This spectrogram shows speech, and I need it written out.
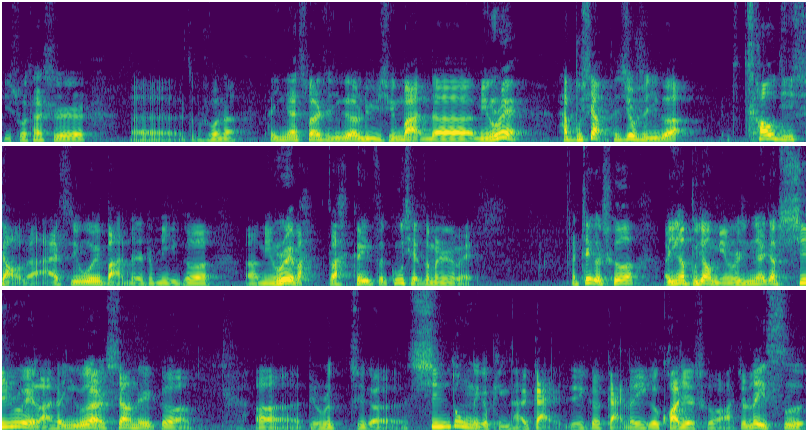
你说它是呃怎么说呢？它应该算是一个旅行版的明锐，还不像，它就是一个超级小的 SUV 版的这么一个呃明锐吧，对吧？可以这姑且这么认为。那这个车应该不叫明锐，应该叫新锐了，它有点像这个呃，比如说这个心动那个平台改这个改的一个跨界车啊，就类似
